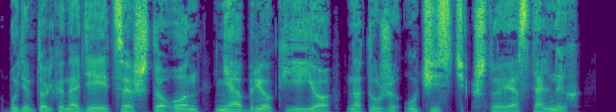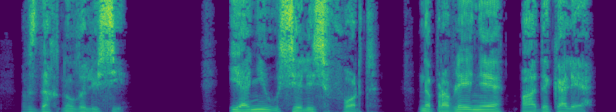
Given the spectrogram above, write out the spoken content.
Будем только надеяться, что он не обрек ее на ту же участь, что и остальных, вздохнула Люси. И они уселись в форт. Направление Па-де-Кале.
